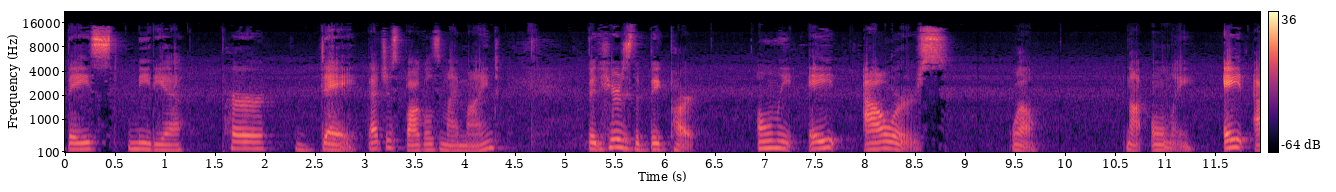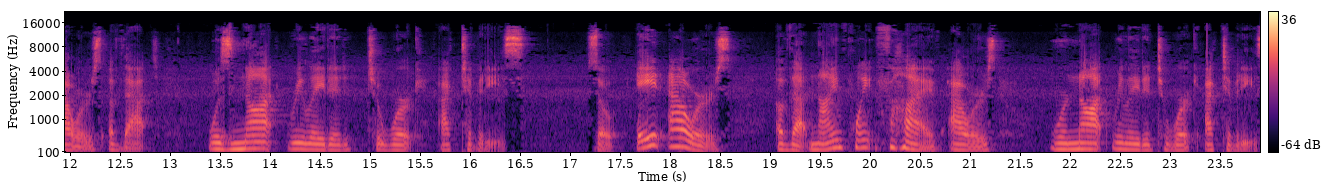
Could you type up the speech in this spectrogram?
based media per day. That just boggles my mind. But here's the big part only eight hours, well, not only, eight hours of that was not related to work activities. So, eight hours of that 9.5 hours were not related to work activities.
